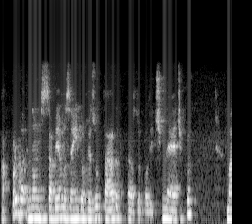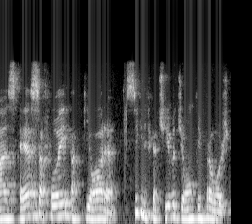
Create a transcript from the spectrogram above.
A proba... Não sabemos ainda o resultado por causa do boletim médico, mas essa foi a piora significativa de ontem para hoje.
